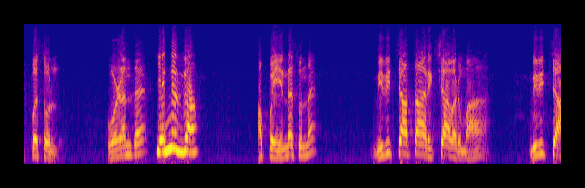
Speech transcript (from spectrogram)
இப்ப சொல்லு. குழந்தை? என்னதுதான் அப்ப என்ன சொன்ன? மிதிச்சாத்தா ரிக்ஷா வருமா? மிதிச்சா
